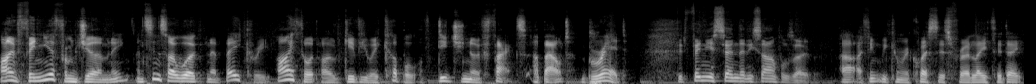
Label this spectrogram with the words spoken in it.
I'm Finja from Germany, and since I work in a bakery, I thought I would give you a couple of did you know facts about bread. Did Finja send any samples over? Uh, I think we can request this for a later date.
